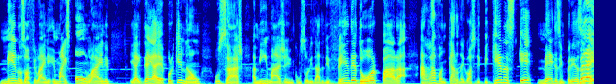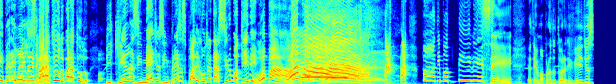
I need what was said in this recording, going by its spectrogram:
menos offline e mais online. E a ideia é, por que não usar a minha imagem consolidada de vendedor para alavancar o negócio de pequenas e médias empresas. Peraí, peraí, peraí, peraí, para tudo, para tudo. Pequenas e médias empresas podem contratar Ciro Botini. Opa! Opa! Pode, Botini, sim! Eu tenho uma produtora de vídeos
